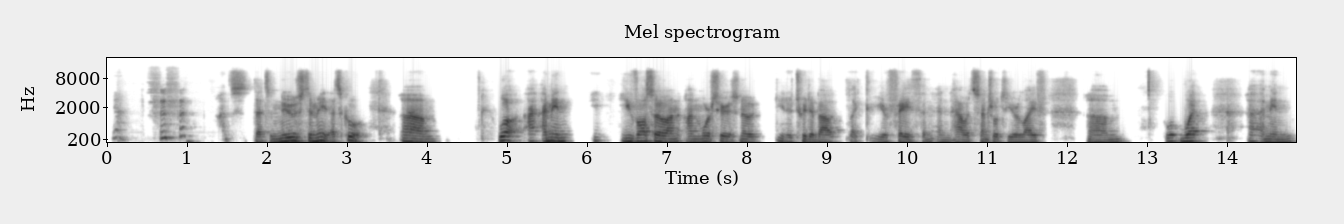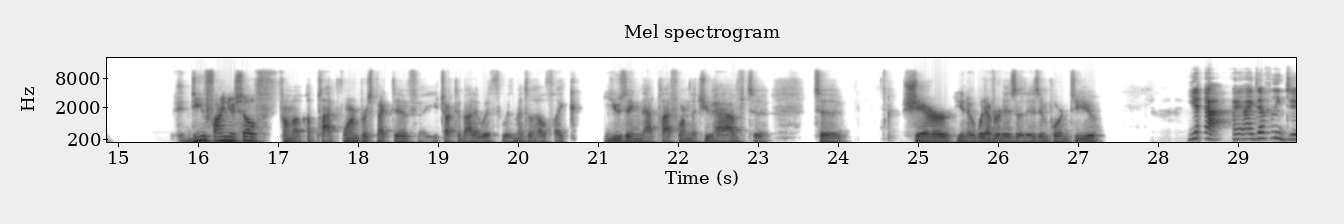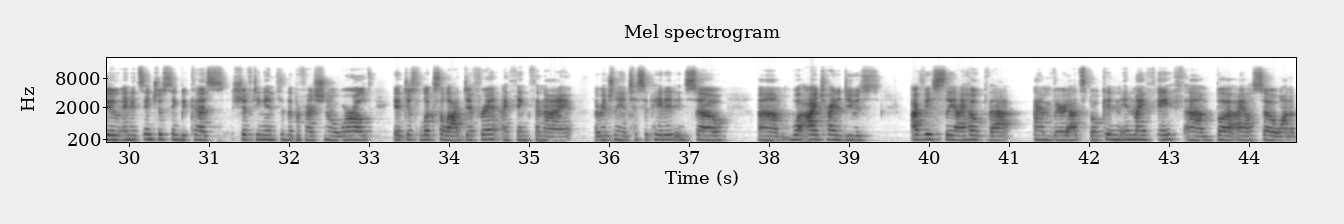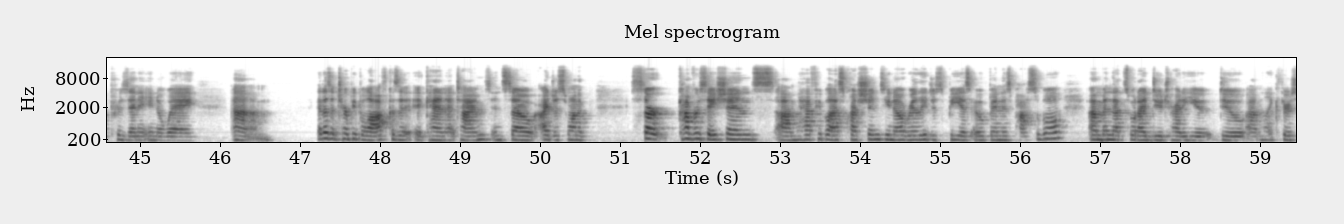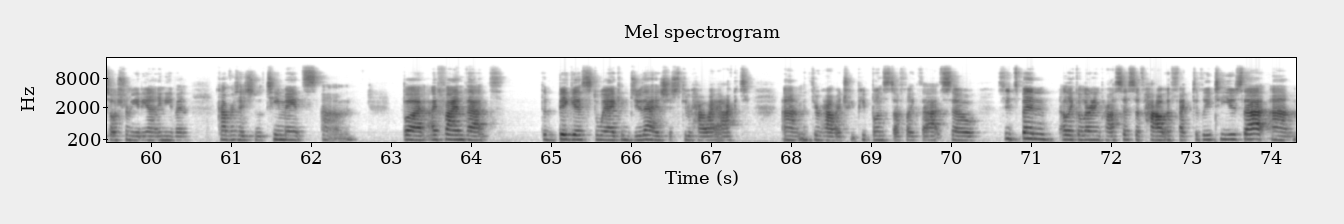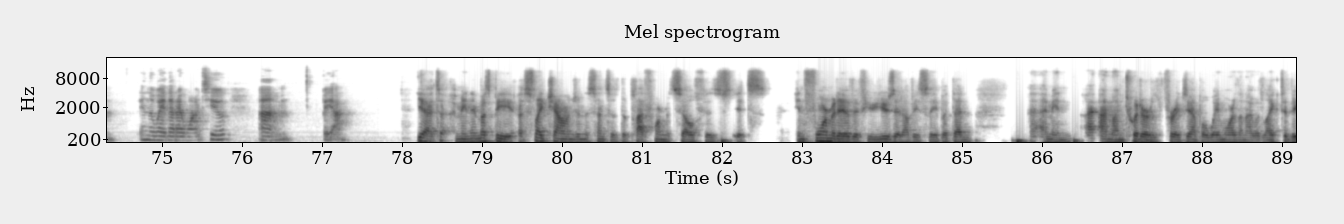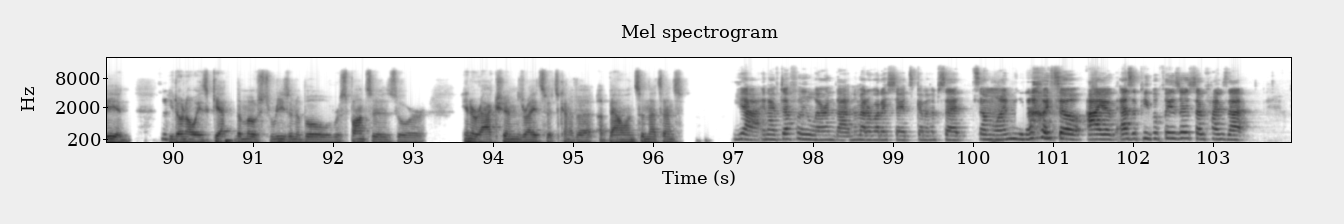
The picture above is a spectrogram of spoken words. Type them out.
yeah, That's that's news to me. That's cool. Um, well, I, I mean, you've also on on more serious note, you know, tweet about like your faith and and how it's central to your life. Um, what I mean, do you find yourself from a, a platform perspective? You talked about it with with mental health, like using that platform that you have to to share, you know, whatever it is that is important to you. yeah, I, I definitely do, and it's interesting because shifting into the professional world, it just looks a lot different, I think, than I originally anticipated, and so um, what I try to do is obviously I hope that I'm very outspoken in my faith, um, but I also want to present it in a way um, that doesn't turn people off because it, it can at times. And so I just want to start conversations, um, have people ask questions, you know, really just be as open as possible. Um, and that's what I do try to do, um, like through social media and even conversations with teammates. Um, but I find that the biggest way I can do that is just through how I act, um, through how I treat people and stuff like that. So, so it's been uh, like a learning process of how effectively to use that um, in the way that I want to. But yeah, Yeah, it's, I mean, it must be a slight challenge in the sense of the platform itself is it's informative if you use it, obviously, but then, I mean, I, I'm on Twitter, for example, way more than I would like to be, and you don't always get the most reasonable responses or interactions, right? So it's kind of a, a balance in that sense. Yeah, and I've definitely learned that no matter what I say, it's gonna upset someone, you know. And so I, as a people pleaser, sometimes that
